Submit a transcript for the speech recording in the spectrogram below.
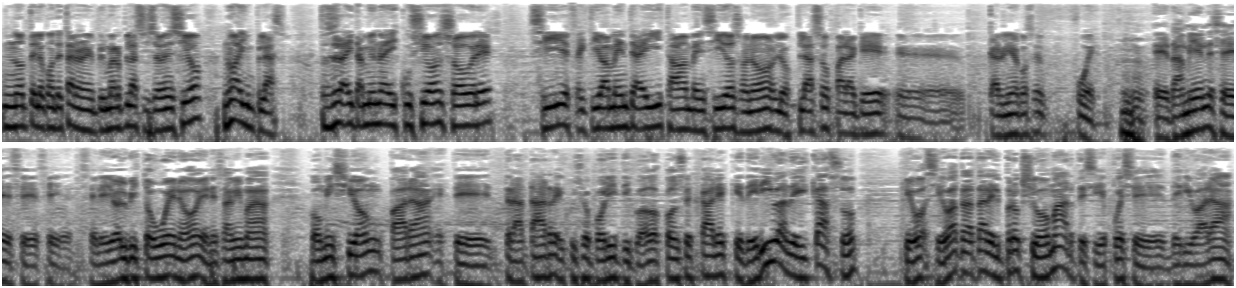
no te lo contestaron en el primer plazo y se venció, no hay un plazo. Entonces hay también una discusión sobre si efectivamente ahí estaban vencidos o no los plazos para que eh, Carolina Cose fuera. Eh, también se, se, se- se le dio el visto bueno en esa misma comisión para este, tratar el juicio político a dos concejales que deriva del caso que se va a tratar el próximo martes y después se derivará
